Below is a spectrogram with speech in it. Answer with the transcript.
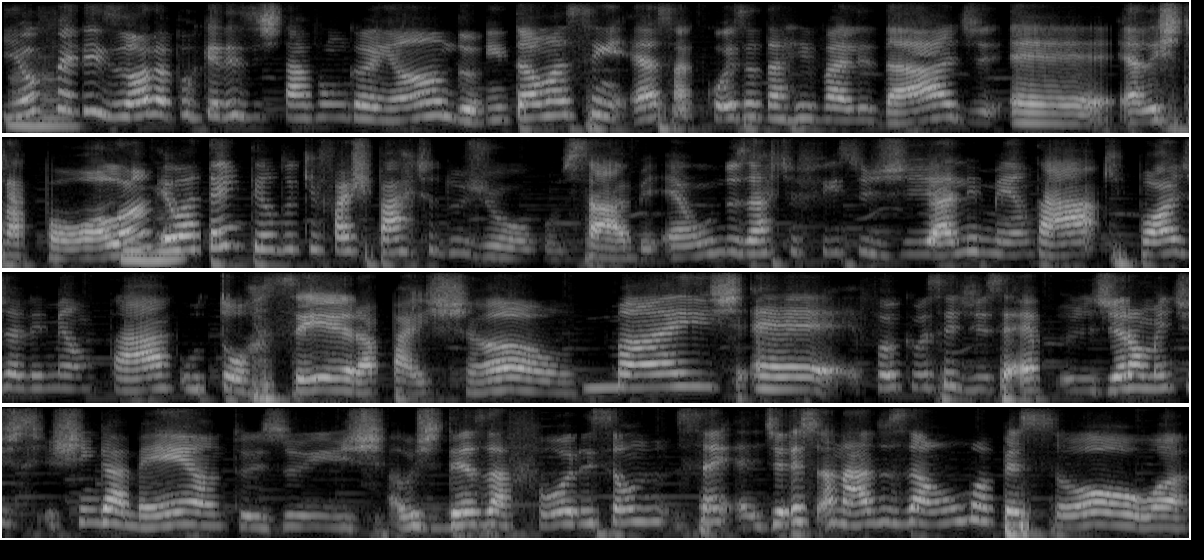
E uhum. eu felizona porque eles estavam ganhando. Então, assim, essa coisa da rivalidade, é, ela extrapola. Uhum. Eu até entendo que faz parte do jogo, sabe? É um dos artifícios de alimentar, que pode alimentar o torcer, a paixão. Mas é, foi o que você disse. É, geralmente os xingamentos, os, os desaforos são direcionados a uma pessoa.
